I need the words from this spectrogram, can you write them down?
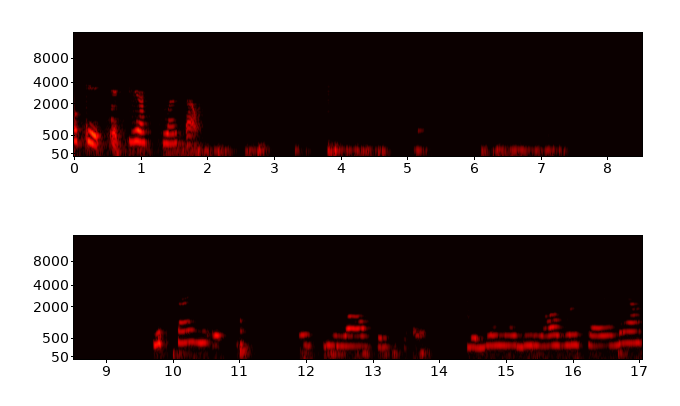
Okay, it just went out. This time it, it belongs to The dinner belongs to man.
